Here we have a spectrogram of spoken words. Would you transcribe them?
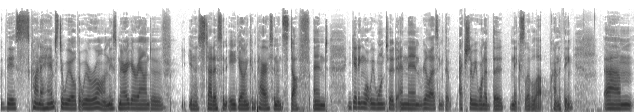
this kind of hamster wheel that we were on, this merry-go-round of you know status and ego and comparison and stuff, and getting what we wanted, and then realizing that actually we wanted the next level up kind of thing. Um,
